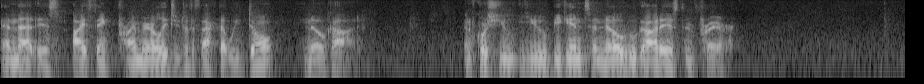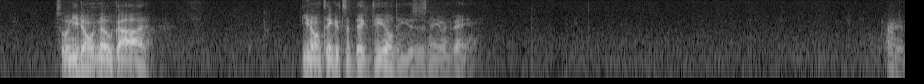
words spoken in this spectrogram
and that is, I think, primarily due to the fact that we don't know God. And of course, you, you begin to know who God is through prayer. So when you don't know God, you don't think it's a big deal to use his name in vain. Right?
